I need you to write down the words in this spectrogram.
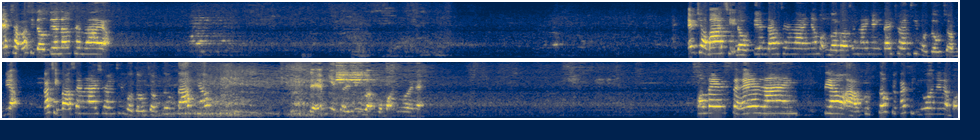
Em chào các chị đầu tiên đang xem live ạ. Em chào ba chị đầu tiên đang xem live nha. Mọi người vào xem live nhanh tay cho em xin một dấu chấm đi ạ. Các chị vào xem live cho em xin một dấu chấm tương tác nhé. Để em nhìn thấy bình luận của mọi người này. Hôm nay sẽ like sale áo cực sốc cho các chị luôn, nên là mọi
